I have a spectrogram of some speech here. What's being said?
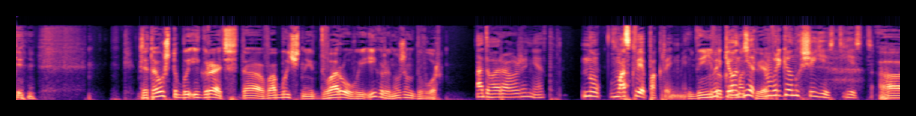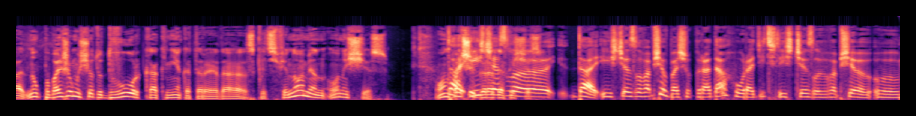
для того, чтобы играть, да, в обычные дворовые игры, нужен двор. А двора уже нет. Ну, в Москве, по крайней мере. Да и не в только в регион- Москве. Нет, ну в регионах еще есть, есть. А, ну, по большому счету, двор, как некоторый, да, сказать, феномен, он исчез. Он в больших и городах исчез. да, и исчезла вообще в больших городах, у родителей исчезло вообще э,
